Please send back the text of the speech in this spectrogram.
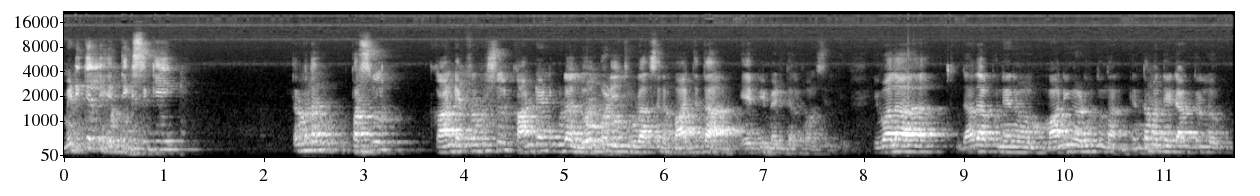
మెడికల్ ఎథిక్స్కి తర్వాత పర్సనల్ కాంటాక్ట్ ప్రొఫెషనల్ కాంటాక్ట్ కూడా లోపడి చూడాల్సిన బాధ్యత ఏపీ మెడికల్ కౌన్సిల్ది ఇవాళ దాదాపు నేను మార్నింగ్ అడుగుతున్నాను. ఎంతమంది డాక్టర్లు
